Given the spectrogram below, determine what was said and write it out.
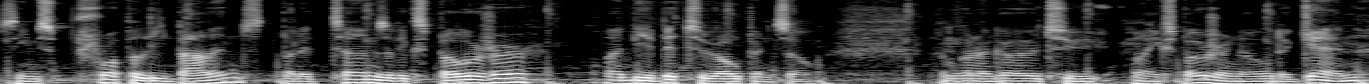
Seems properly balanced, but in terms of exposure, might be a bit too open, so I'm gonna go to my exposure node again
